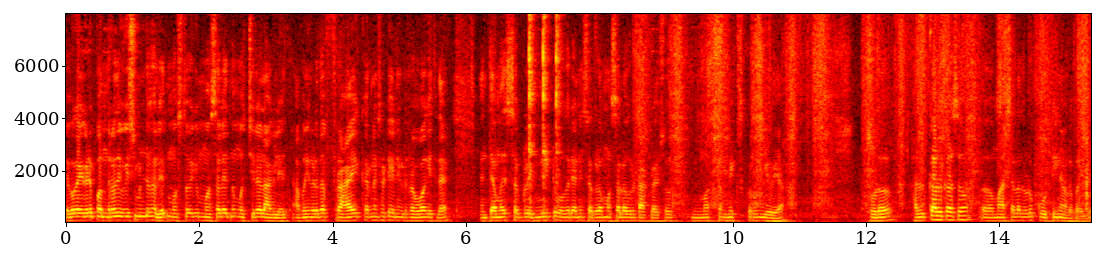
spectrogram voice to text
हे बघा इकडे पंधरा ते वीस मिनटं झालेत. मस्तपैकी मसाले आहेत ना मच्छीला लागले आहेत आपण इकडे आता फ्राय करण्यासाठी आणि इकडे रवा घेतला आहे आणि त्यामध्ये सगळे मीठ वगैरे आणि सगळा मसाला वगैरे टाकला आहे सो मस्त मिक्स करून घेऊया. थोडं हलका हलका असं माशाला थोडं कोटीन आलं पाहिजे.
